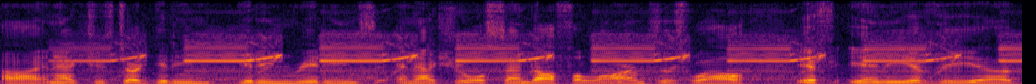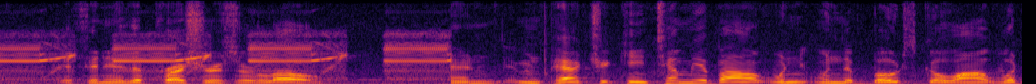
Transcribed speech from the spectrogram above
Uh, and actually start getting getting readings, and actually will send off alarms as well if any of the uh, if any of the pressures are low. And, and, Patrick, can you tell me about when, when the boats go out, what,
